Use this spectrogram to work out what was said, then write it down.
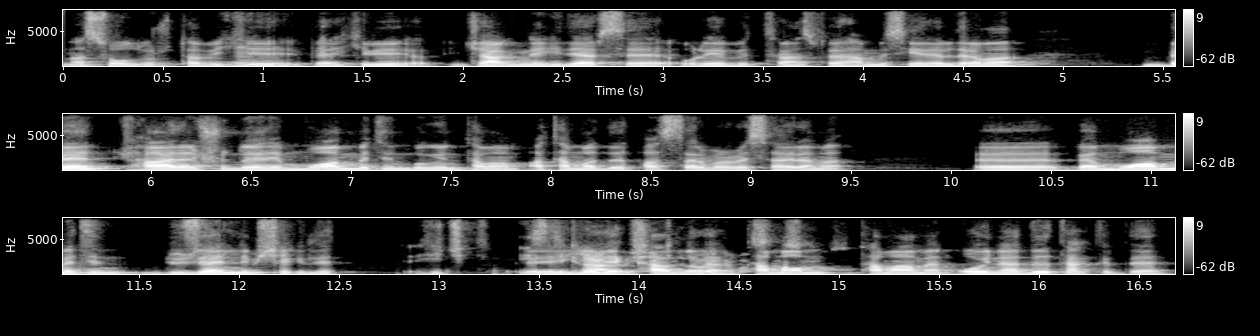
nasıl olur. Tabii Hı ki belki bir Cagne giderse oraya bir transfer hamlesi gelebilir ama ben halen şunda yani Muhammed'in bugün tamam atamadığı paslar var vesaire ama e, ben Muhammed'in düzenli bir şekilde hiç e, yedek kalmadan tamam tamamen oynadığı takdirde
